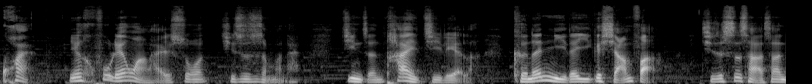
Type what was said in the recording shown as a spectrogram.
快，因为互联网来说其实是什么呢？竞争太激烈了，可能你的一个想法，其实市场上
